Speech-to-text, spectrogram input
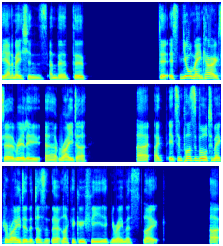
the animations and the the the it's your main character really, uh, Ryder. Uh, I, it's impossible to make a Ryder that doesn't look like a goofy ignoramus. Like, uh,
